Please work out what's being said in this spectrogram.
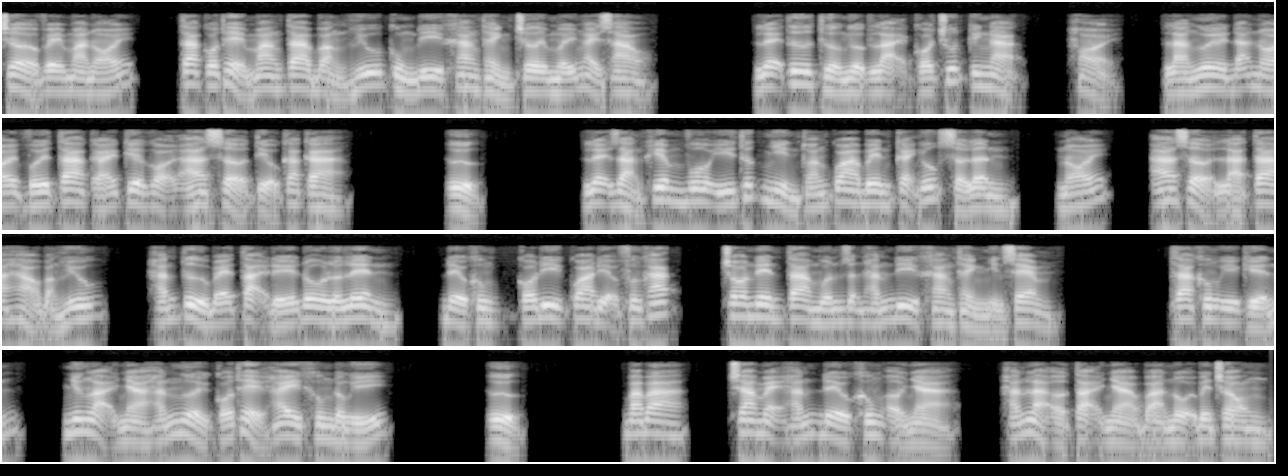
Trở về mà nói, ta có thể mang ta bằng hữu cùng đi khang thành chơi mấy ngày sao? Lệ tư thừa ngược lại có chút kinh ngạc, hỏi, là ngươi đã nói với ta cái kia gọi a sở tiểu ca ca? Ừ. Lệ giản khiêm vô ý thức nhìn thoáng qua bên cạnh úc sở lân, nói, a sở là ta hảo bằng hữu, hắn từ bé tại đế đô lớn lên, đều không có đi qua địa phương khác, cho nên ta muốn dẫn hắn đi khang thành nhìn xem. Ta không ý kiến, nhưng lại nhà hắn người có thể hay không đồng ý? Ừ. Ba ba, cha mẹ hắn đều không ở nhà, hắn là ở tại nhà bà nội bên trong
